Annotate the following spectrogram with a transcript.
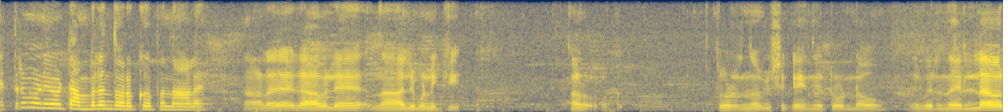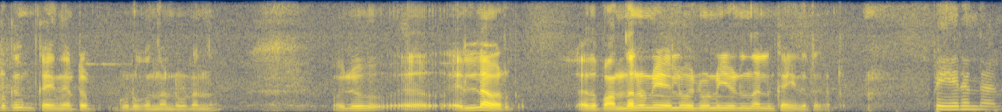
എത്ര മണി തൊട്ട് അമ്പലം തുറക്കും അപ്പോൾ നാളെ? നാളെ രാവിലെ നാല് മണിക്ക് നട തുറക്കും തുടർന്ന് വിഷു കൈനീട്ടം ഉണ്ടാവും. വരുന്ന എല്ലാവർക്കും കൈനീട്ടം കൊടുക്കുന്നുണ്ട് ഇവിടെ നിന്ന് ഒരു എല്ലാവർക്കും. അത് പന്ത്രണ്ട് മണിയായാലും ഒരു മണി ഇരുന്നാലും കൈനീട്ടം കിട്ടും. പേരെന്താണ്?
